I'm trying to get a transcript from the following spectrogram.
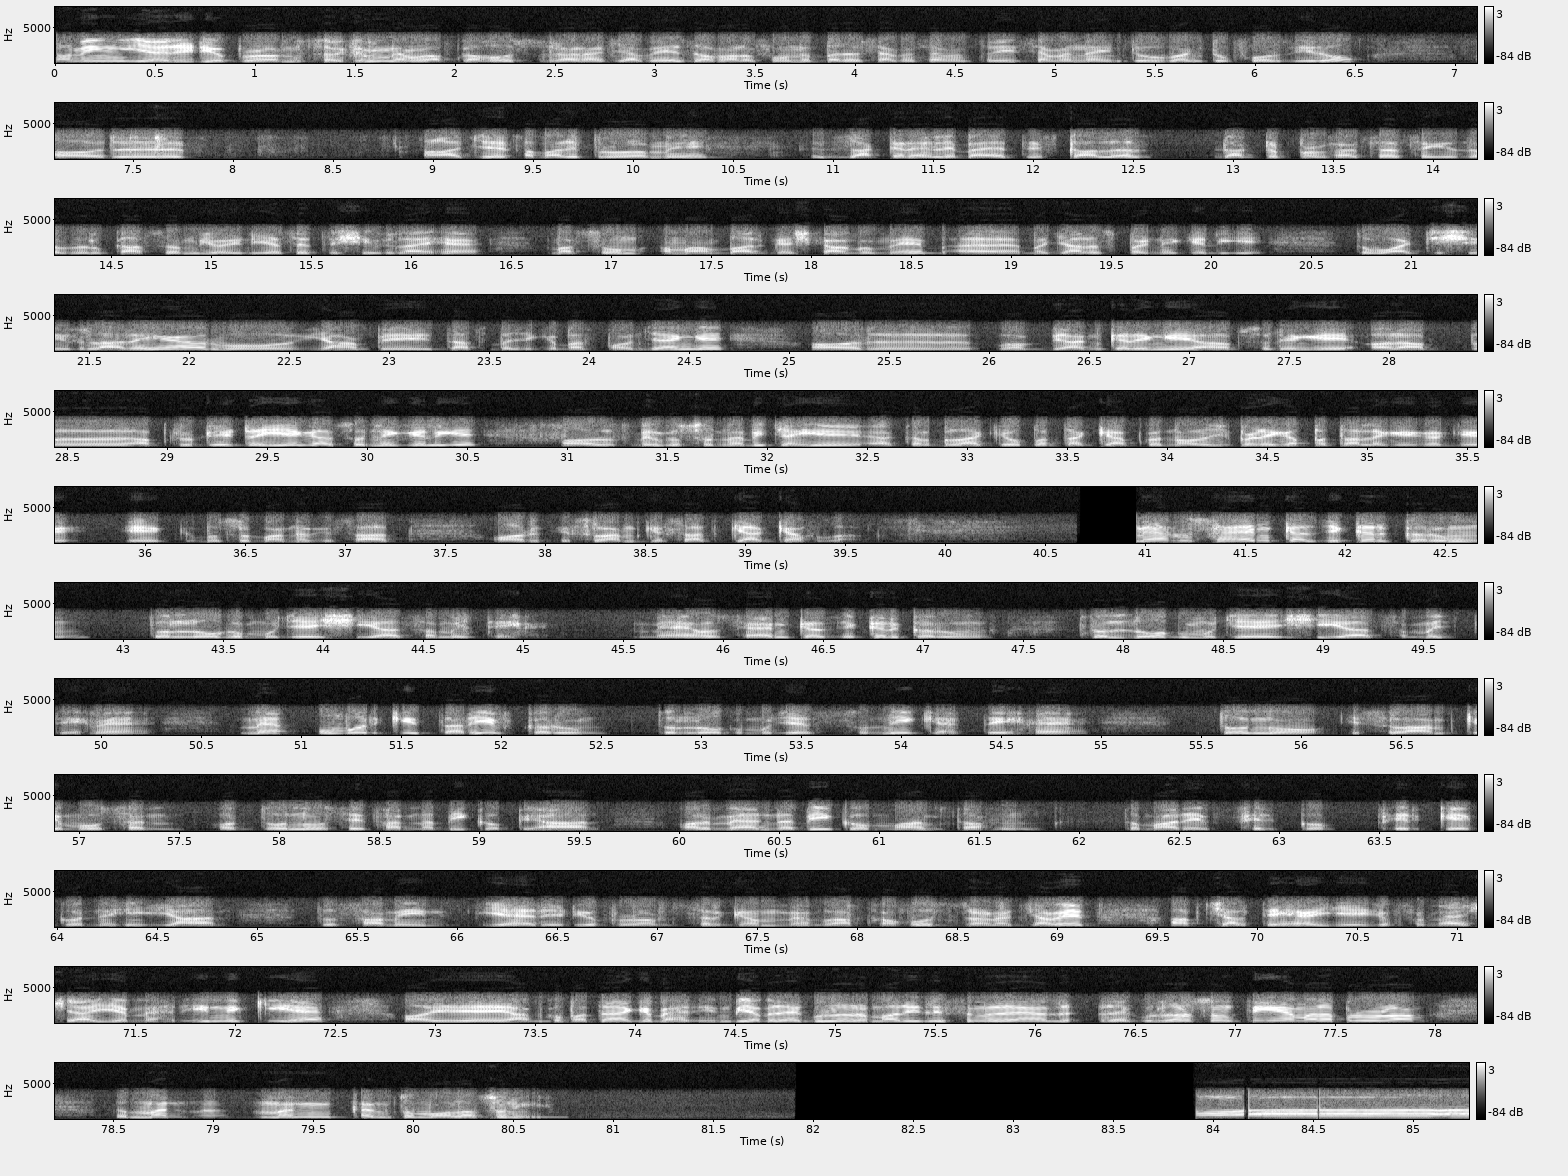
کمنگ یہ ریڈیو پروگرام سرگم میں ہوں آپ کا ہوسٹ رانا جاوید ہمارا فون نمبر ہے seven seven three seven nine two one two four zero اور، آج ہمارے پروگرام میں ذاکر اہل بیت scholar doctor professor Syed Abdulqasim جو انڈیا سے تشریف لائے ہیں، معصوم امام بارگاہ شکاگو میں مجالس پڑھنے کے لیے. تو وہ آج تشریف لا رہے ہیں اور وہ یہاں پہ دس بجے کے بعد پہنچ جائیں گے. اور وہ آپ بیان کریں گے، آپ سنیں گے اور آپ اپ ٹو ڈیٹ رہیے گا سننے کے لیے اور بالکل سننا بھی چاہیے کربلا کے اوپر تاکہ آپ کو نالج پڑے گا، پتہ لگے گا کہ ایک مسلمانوں کے ساتھ اور اسلام کے ساتھ کیا کیا ہوا۔ میں حسین کا ذکر کروں تو لوگ مجھے شیعہ سمجھتے ہیں۔ میں حسین کا ذکر کروں تو لوگ مجھے شیعہ سمجھتے ہیں۔ میں عمر کی تعریف کروں تو لوگ مجھے سنی کہتے ہیں، دونوں اسلام کے موسم اور دونوں سے تھا نبی کو پیار، اور میں نبی کو مانتا ہوں۔ تمہارے فرقو فرقے کو نہیں یار۔ تو سامعین، یہ ہے ریڈیو پروگرام سرگم میں ہوں آپ کا ہوسٹ رانا جاوید۔ اب چلتے ہیں یہ جو فرمائش ہے، یہ مہرین نے کی ہے۔ اور یہ آپ کو پتا ہے کہ مہرین بھی اب ریگولر ہماری لسنر ہیں ریگولر سنتی ہیں ہمارا پروگرام۔ من من کن تو مولا سنی۔ من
